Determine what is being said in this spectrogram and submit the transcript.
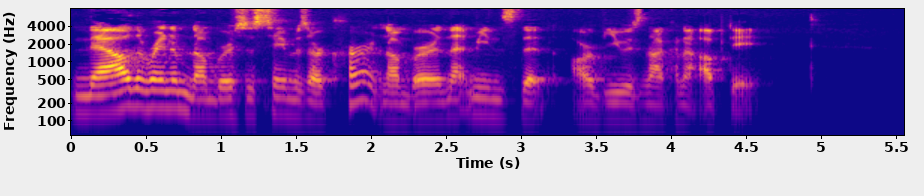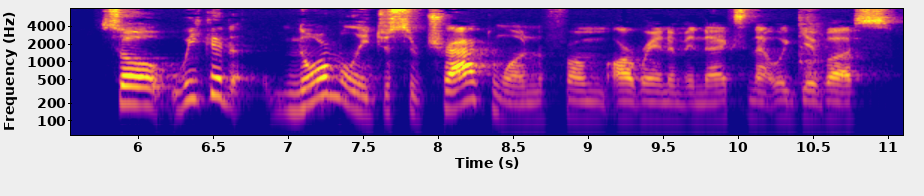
now the random number is the same as our current number and that means that our view is not going to update. So we could normally just subtract one from our random index and that would give us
